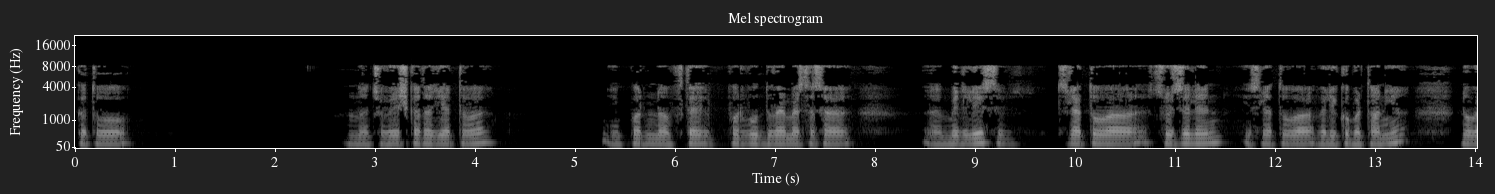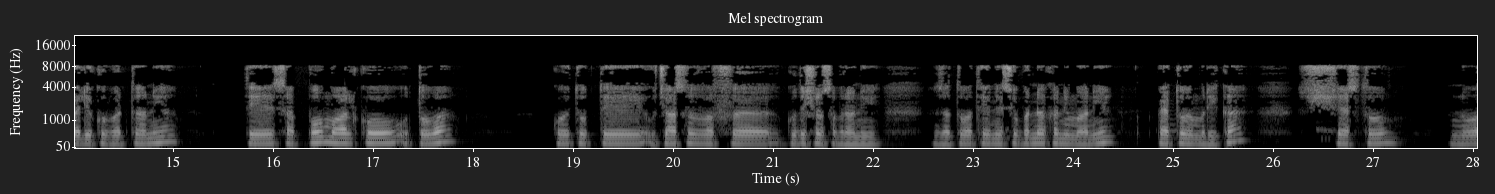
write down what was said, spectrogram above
Като на човешката жертва и първо две месеца Мидлис, след това Свитзерленд и след това Великобритания. Но Великобритания те са по-малко от това, който те участват в годишно събрание. Затова те не се обърнаха внимание. Пето Америка, шесто, но в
